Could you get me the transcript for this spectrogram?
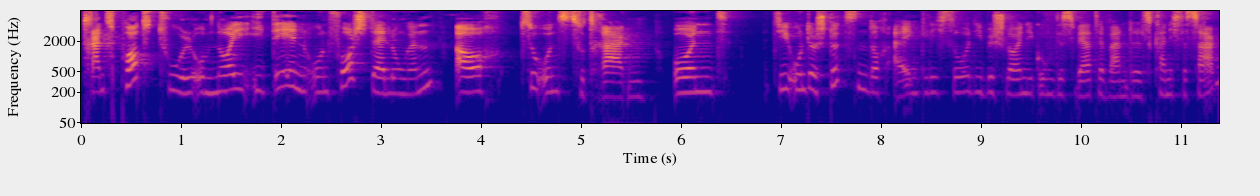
Transporttool, um neue Ideen und Vorstellungen auch zu uns zu tragen. Und die unterstützen doch eigentlich so die Beschleunigung des Wertewandels. Kann ich das sagen?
